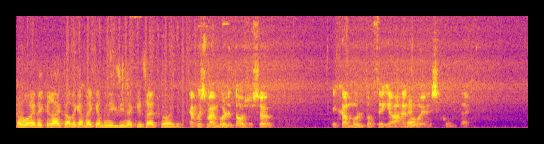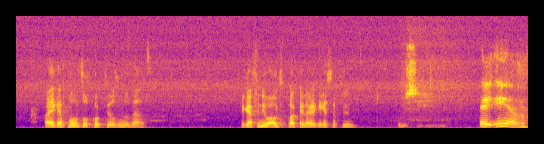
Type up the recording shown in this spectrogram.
Je dat ik eruit had? Ik heb, ik heb niet gezien dat ik er iets uitgooide. Ja, volgens mij molotovs of zo. Ik ga molotov tegen jou aangooien als je komt, echt. Oh, ik heb molotov cocktails, inderdaad. Ik ga even een nieuwe auto pakken, dat ga ik eerst even doen. Hey Ian,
